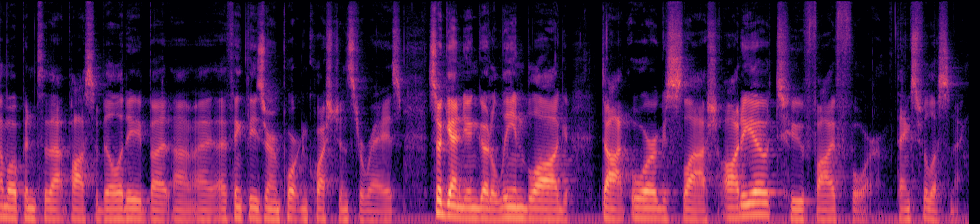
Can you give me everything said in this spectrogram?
I'm open to that possibility, but um, I, I, think these are important questions to raise. So again, you can go to leanblog.org slash audio 254. Thanks for listening.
